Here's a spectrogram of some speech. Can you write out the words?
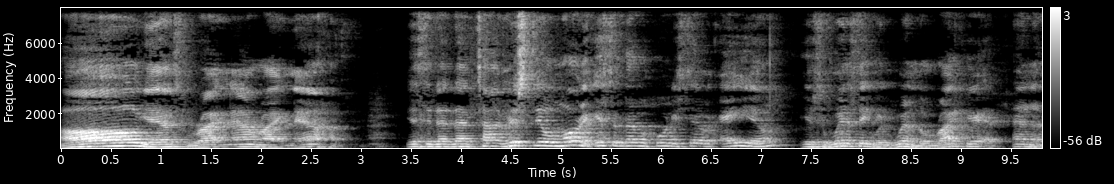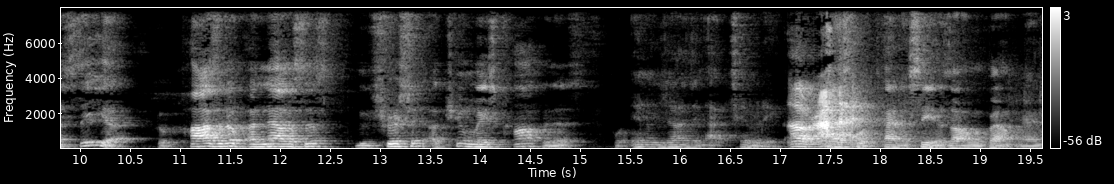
Oh yes, right now, right now. It's at that time. It's still morning. It's 11:47 a.m. It's Wednesday with Wendell right here at Panacea. The positive analysis, nutrition accumulates confidence for energizing activity. All right. That's what Panacea is all about, man.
